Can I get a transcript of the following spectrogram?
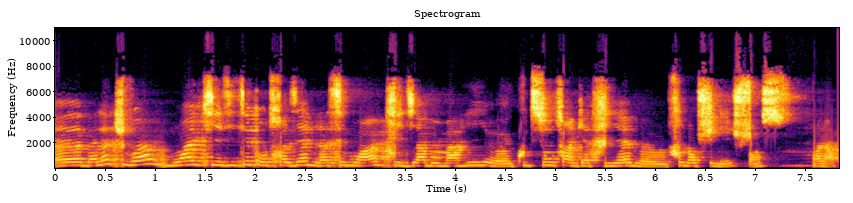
Bah là, tu vois, moi qui hésitais pour troisième, là c'est moi qui ai dit à mon mari, écoute, si on fait un quatrième, faut l'enchaîner, je pense. Voilà.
